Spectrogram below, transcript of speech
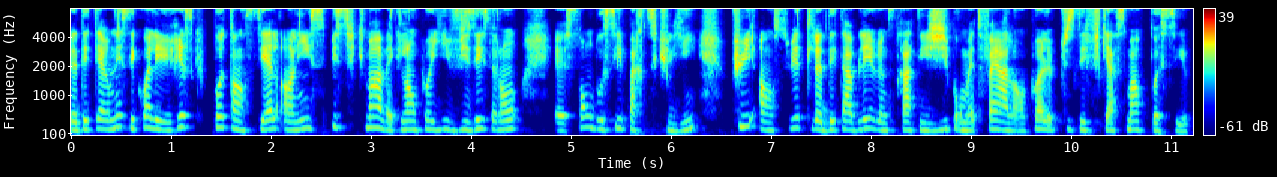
de déterminer c'est quoi les risques potentiels en lien spécifiquement avec l'employé visé selon euh, son dossier particulier, puis ensuite d'établir une stratégie pour mettre fin à l'emploi le plus efficacement possible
